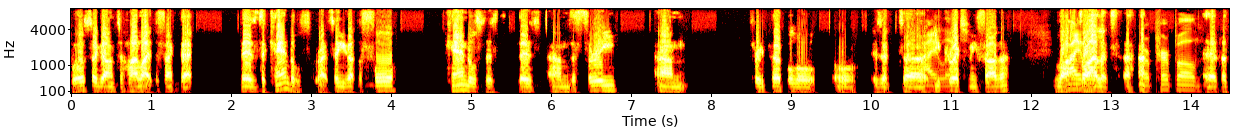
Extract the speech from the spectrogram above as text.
we're also going to highlight the fact that there's the candles, right? So you've got the four candles. There's there's um, the three um, three purple or or is it? Uh, you correct me, Father. Li- Violet. violet. or purple, Uh, but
